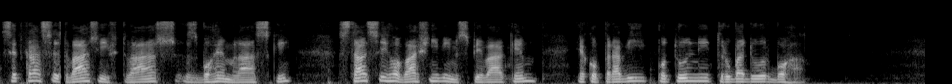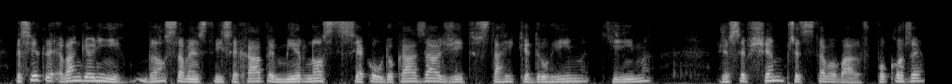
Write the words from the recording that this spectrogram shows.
setkal se tváří v tvář s Bohem lásky, stal se jeho vášnivým zpěvákem jako pravý potulný trubadur Boha. Ve světle evangelijních blahoslavenství se chápe mírnost, s jakou dokázal žít vztahy ke druhým tím, že se všem představoval v pokoře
